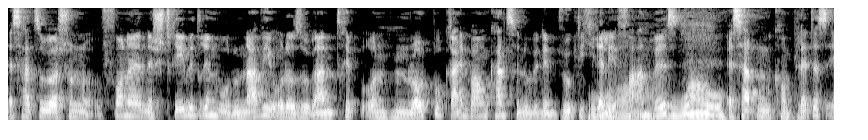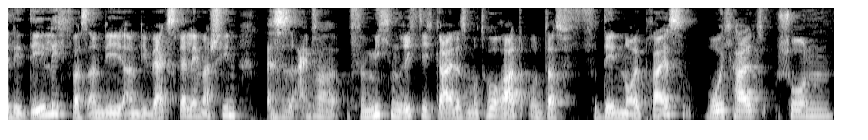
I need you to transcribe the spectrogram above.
Es hat sogar schon vorne eine Strebe drin, wo du Navi oder sogar einen Trip und ein Roadbook reinbauen kannst, wenn du mit dem wirklich Rallye fahren willst. wow. Es hat ein komplettes LED-Licht, was an die, an die Werksrallye-Maschinen. Es ist einfach für mich ein richtig geiles Motorrad und das für den Neupreis, wo ich halt schon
